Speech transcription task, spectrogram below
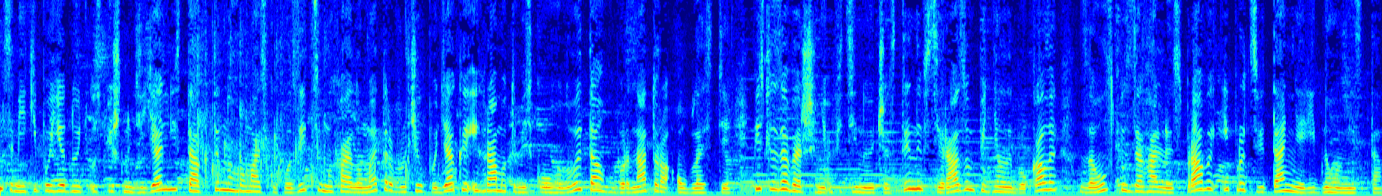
підприємцям, які поєднують успішну діяльність та активну громадську позицію, Михайло Метр вручив подяки і грамоту міського голови та губернатора області. Після завершення офіційної частини всі разом підняли бокали за успіх загальної справи і процвітання рідного міста.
